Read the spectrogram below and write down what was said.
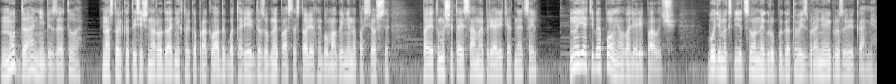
«Ну да, не без этого. На столько тысяч народу одних только прокладок, батареек до зубной пасты с туалетной бумагой не напасешься. Поэтому, считай, самая приоритетная цель «Ну, я тебя понял, Валерий Павлович. Будем экспедиционные группы готовить с броней и грузовиками».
